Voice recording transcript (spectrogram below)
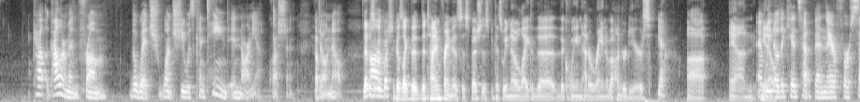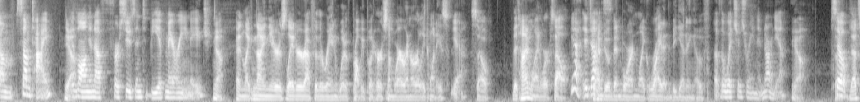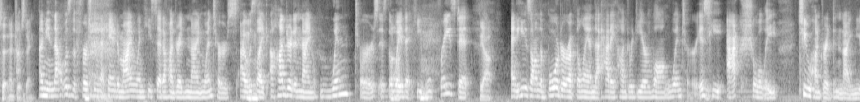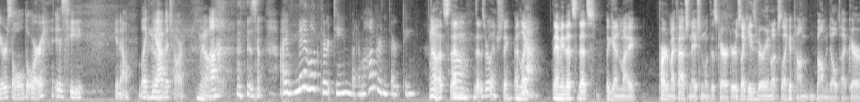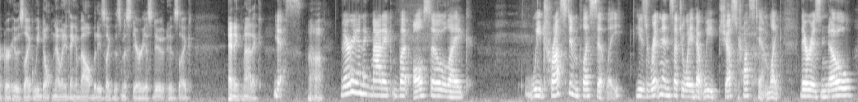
Cal- Calormen from the witch once she was contained in Narnia? Question. I don't know. that is a Um, good question because like the the time frame is suspicious because we know like the the queen had a reign of hundred years, Yeah. Uh, and and you we know the kids have been there for some some time Yeah. long enough for susan to be of marrying age yeah, and like nine years later after the rain, would have probably put her somewhere in her early twenties. yeah So the timeline works out. yeah it for does him to have been born like right at the beginning of of the witch's reign in narnia yeah. So That's interesting. i mean that was the first thing that came to mind when he said 109 winters i was mm-hmm. like 109 winters is the uh-huh. way that he phrased it Yeah, and he's on the border of the land that had a hundred year long winter is he actually 209 years old or is he you know like the avatar yeah. Uh, so, I may look 13, but I'm 113. no, that's and um, that is really interesting. And like, Um, yeah. I mean, that's that's again my part of my fascination with this character is like he's very much like a Tom Bombadil type character who's like we don't know anything about, but he's like this mysterious dude who's like enigmatic. Yes. Uh huh. Very enigmatic, but also like we trust implicitly. He's written in such a way that we just trust him. Like there is no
